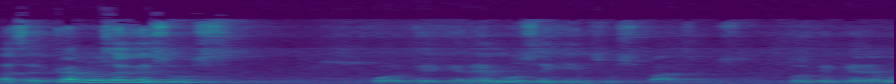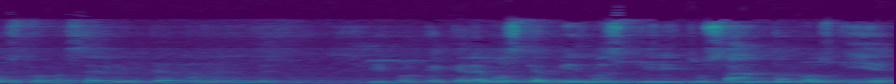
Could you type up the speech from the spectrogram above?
a acercarnos a Jesús porque queremos seguir sus pasos, porque queremos conocerlo internamente y porque queremos que el mismo Espíritu Santo nos guíe,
